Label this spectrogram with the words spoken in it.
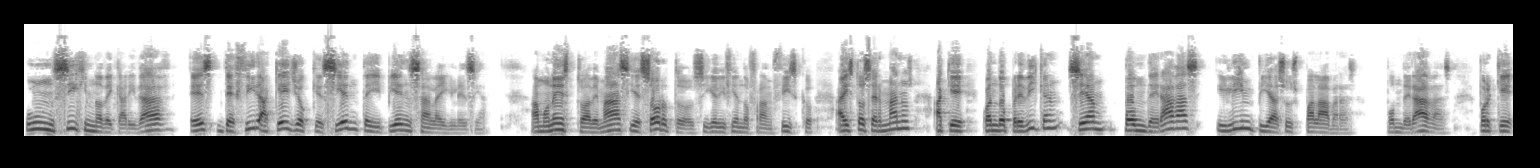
un signo de caridad es decir aquello que siente y piensa la Iglesia. Amonesto además y exhorto, sigue diciendo Francisco, a estos hermanos a que cuando predican sean ponderadas y limpias sus palabras, ponderadas, porque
